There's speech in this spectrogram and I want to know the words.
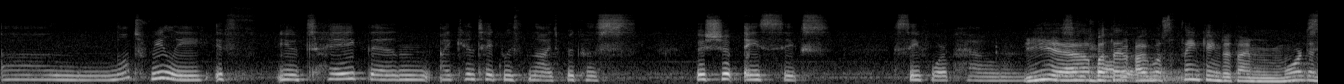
Um, not really. If you take, then I can take with knight because bishop a6, c4 pawn. Yeah, but I, I was thinking that I'm more than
